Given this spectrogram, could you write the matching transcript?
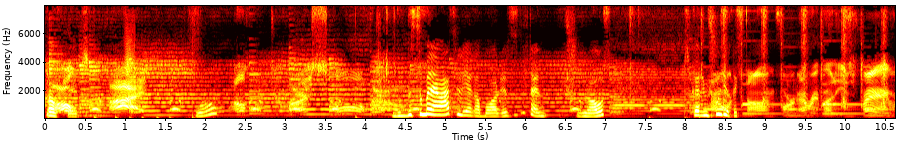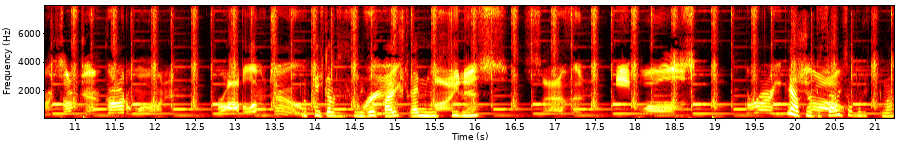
Los oh, hi. Wow. Du bist du bei der Mathelehrer, Bolly. Das ist nicht dein Schulhaus. Das gehört it's Schuldirektor. Okay, ich glaube, das ist sowieso falsch. 3 minus 7. minus seven equals. Great Ja, gut, das habe ich doch richtig gemacht.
